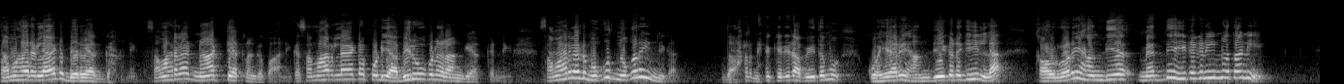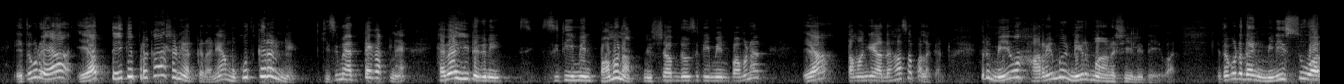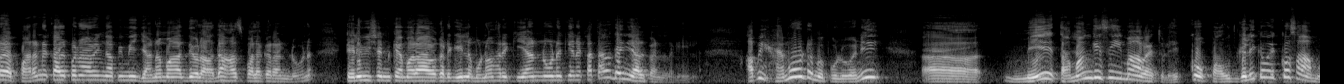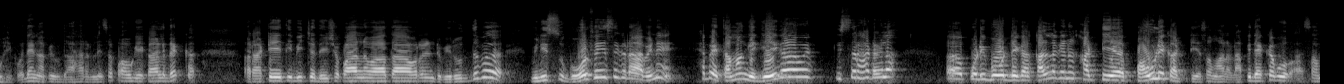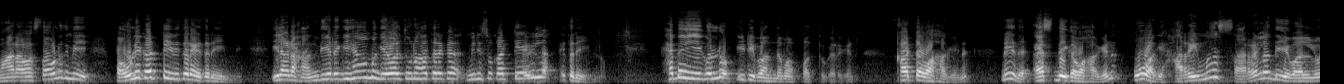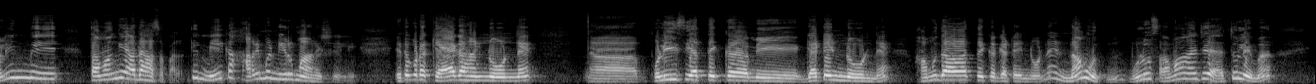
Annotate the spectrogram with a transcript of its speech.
සමහර වෙලාවට බෙරයක් ගන්න එක. සමහර වෙලාවට නාට්‍යයක් රඟපාන එක. සමහර වෙලාවට පොඩි අභිරූපණ රංගයක් කරන එක. සමහර වෙලාවට මුකුත් නොකර ඉන්න එකත්. උදාහරණයක් හැටියට අපි හිතමු කොහේ හරි හන්දියකට ගිහිල්ලා කවුරු හරි හන්දිය මැද්දේ හිටගෙන ඉන්නවා තනියෙන්. එතකොට එයා එයත් ඒකේ ප්‍රකාශනයක් කරන්නේ. එයා මුකුත් කරන්නේ කිසිම ඇත්ත එකක් නැහැ. හැබැයි හිටගෙන සිටීමෙන් පමණක් නිශ්ශබ්දව සිටීමෙන් පමණක් එයා තමන්ගේ අදහස පළ කරනවා. ඒතර මේවා හරිම නිර්මාණශීලී දේවල්. එතකොට දැන් මිනිස්සු අර පරණ කල්පනාවෙන් අපි මේ ජනමාධ්‍යවල අදහස් පළ කරන්න ඕන ටෙලිවිෂන් කැමරාවකට ගිහිල්ලා මොනවා හරි කියන්න ඕන කියන කතාව දැන් යල් පැනලා ගිහිල්ලා. අපි හැමෝටම පුළුවනි මේ තමන්ගේ සීමාව ඇතුළේ එක්කෝ පෞද්ගලිකව එක්කෝ සාමූහිකව. දැන් අපි උදාහරණ ලෙස පෞගේ කාලේ දැක්ක රටේ තිබිච්ච දේශපාලන වාතාවරණයට විරුද්ධව මිනිස්සු ගෝල් ෆේස් එකට ආවේ නැහැ. හැබැයි තමන්ගේ ගේ ගාව ඉස්සරහට වෙලා පොඩි බෝඩ් එකක් අල්ලගෙන කට්ටිය පවුලේ කට්ටිය සමහරවිට අපි දැක්කපු සමහර අවස්ථාවලදී මේ පවුලේ කට්ටිය විතරයි එතන ඉන්නේ. ඊළඟට හන්දියට ගියාම ගෙවල් තුන හතරක මිනිස්සු කට්ටිය ඇවිල්ලා එතන ඉන්නවා. හැබැයි ඒගොල්ලෝ ඊටිපන්දමක් පත්තු කරගෙන කට වහගෙන නේද? ඇස් දෙක වහගෙන ඕවගේ හරිම සරල දේවල් වලින් මේ තමන්ගේ අදහස පළ. ඉතින් මේක හරිම නිර්මාණශීලී. එතකොට කෑ ගහන්න ඕනේ පොලිසියත් එක්ක මේ ගැටෙන්න ඕනේ හමුදාවත් එක්ක ගැටෙන්න ඕනේ නමුත් මුළු සමාජය ඇතුළෙම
